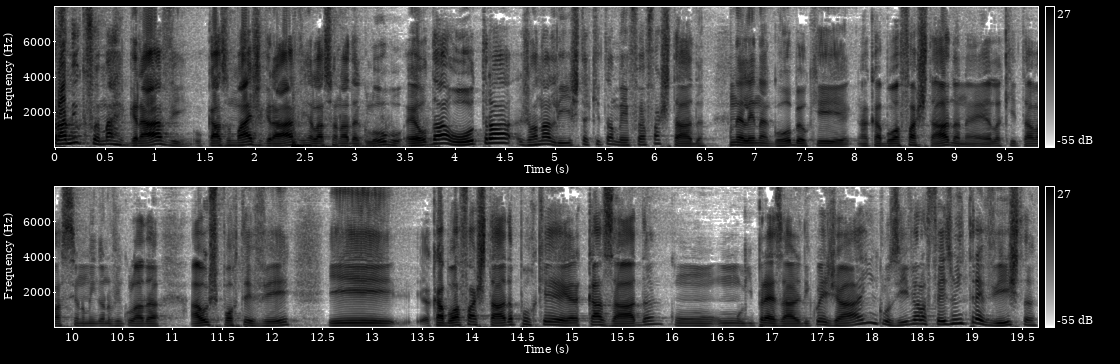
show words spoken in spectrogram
Para mim, o que foi mais grave, o caso mais grave relacionado à Globo, é o da outra jornalista que também foi afastada. Ana Helena Gobel, que acabou afastada, né? Ela que estava, se não me engano, vinculada ao Sport TV e acabou afastada porque era casada com um empresário de Cuejá e, inclusive, ela fez uma entrevista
